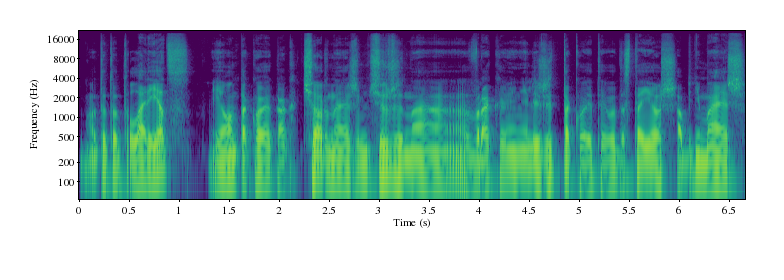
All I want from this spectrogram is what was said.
вот этот ларец, и он такой, как черная жемчужина в раковине лежит такой, ты его достаешь, обнимаешь.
